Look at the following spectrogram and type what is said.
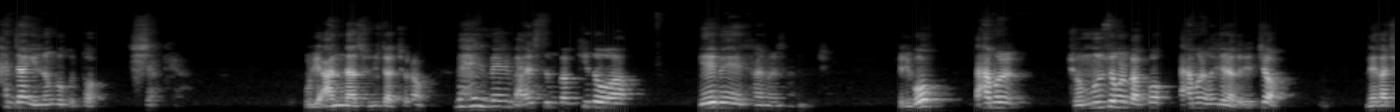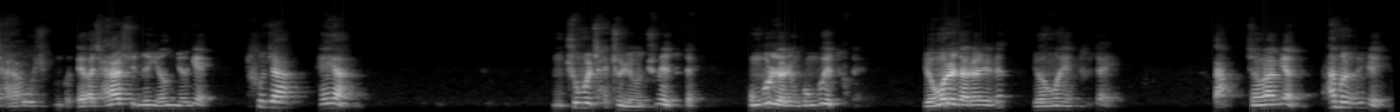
한 장 읽는 것부터 시작해요. 우리 안나 순지자처럼 매일매일 말씀과 기도와 예배의 삶을 사는 거죠. 그리고 땀을 전문성을 갖고 땀을 흘리라 그랬죠. 내가 잘하고 싶은 것, 내가 잘할 수 있는 영역에 투자해야. 음, 춤을 잘 추려면 춤에 투자해. 공부를 잘하면 공부에 투자해. 영어를 잘하려면 영어에 투자해. 딱 정하면 땀을 흘려야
